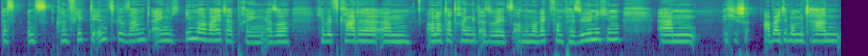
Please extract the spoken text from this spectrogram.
dass uns Konflikte insgesamt eigentlich immer weiterbringen. Also ich habe jetzt gerade ähm, auch noch daran, also jetzt auch nochmal weg vom Persönlichen. Ähm, ich arbeite momentan,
